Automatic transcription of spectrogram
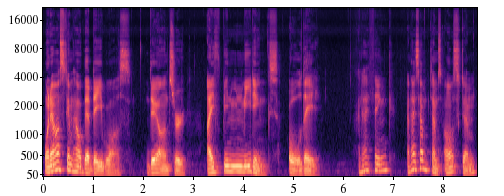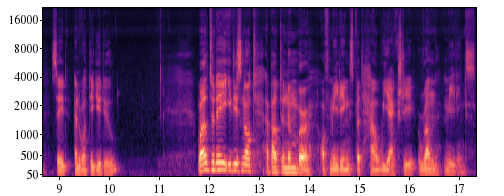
when I ask them how their day was, they answer, I've been in meetings all day. And I think, and I sometimes ask them, said, and what did you do? Well, today it is not about the number of meetings, but how we actually run meetings.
